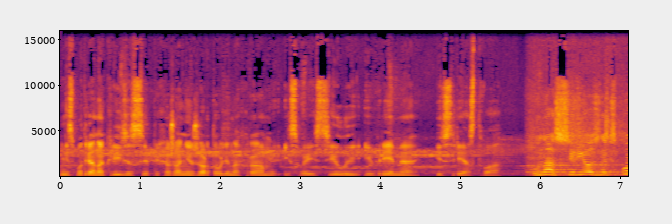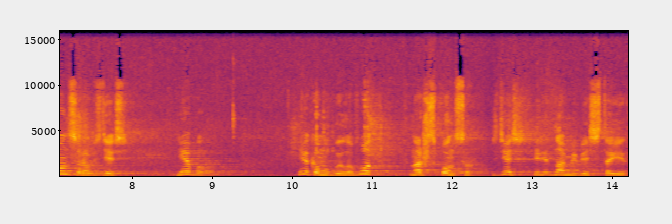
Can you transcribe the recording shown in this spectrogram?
Несмотря на кризисы, прихожане жертвовали на храм и свои силы, и время, и средства. У нас серьезных спонсоров здесь не было. Некому было. Вот наш спонсор. Здесь перед нами весь стоит.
